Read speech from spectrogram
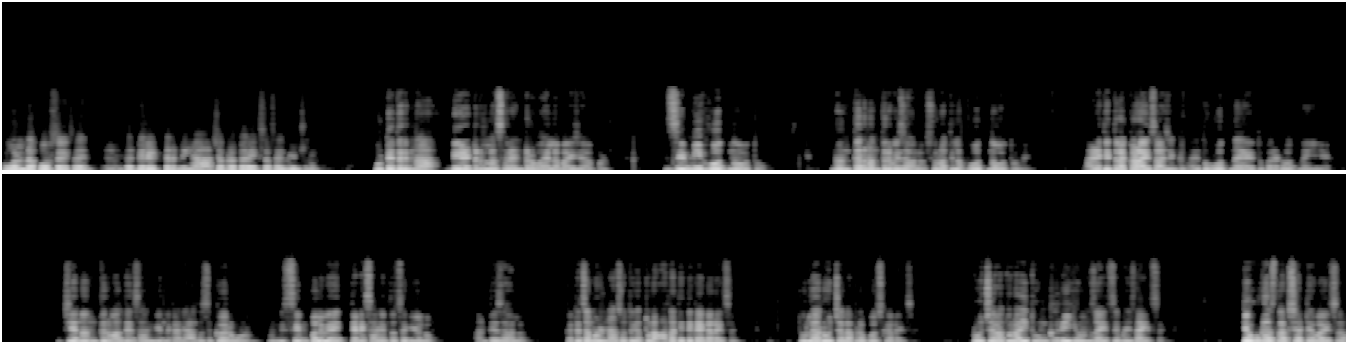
गोलला पोहोचायचंय हम्म. तर डिरेक्टरनी ह्या अशा प्रकारे एक्सरसाइज घेतली. कुठेतरी ना डिरेक्टरला सरेंडर व्हायला पाहिजे आपण. जे मी होत नव्हतो. नंतर नंतर मी झालो. सुरुवातीला होत नव्हतो मी. आणि ते त्याला कळायचं अजिंक्यला अरे तू होत नाही तू कनेक्ट होत नाहीये. जे नंतर मला त्यांनी सांगितलं का अरे असं कर म्हणून. मग मी सिंपल वेने त्याने सांगितलं तसं गेलो. आणि ते झालं. तर त्याचं म्हणणं असं होतं की तुला आता तिथे काय करायचं तुला रुचाला प्रपोज करायचं रुचाला तुला इथून घरी घेऊन जायचं म्हणजे जायचंय. तेवढंच लक्षात ठेवायचं.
